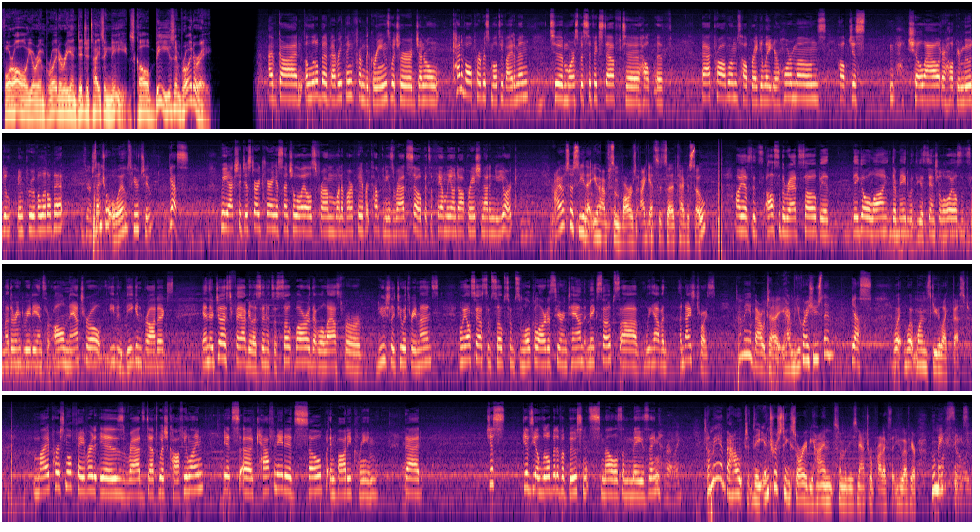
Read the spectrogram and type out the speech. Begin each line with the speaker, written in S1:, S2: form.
S1: For all your embroidery and digitizing needs, call Bees Embroidery.
S2: I've got a little bit of everything from the greens, which are general, kind of all purpose multivitamin, to more specific stuff to help with back problems, help regulate your hormones, help just chill out or help your mood improve a little bit.
S3: Is there essential oils here too?
S2: Yes. We actually just started carrying essential oils from one of our favorite companies, Rad Soap. It's a family owned operation out in New York. Mm-hmm.
S3: I also see that you have some bars. I guess it's a type of soap.
S4: Oh yes, it's also the Rad soap. It they go along. They're made with the essential oils and some other ingredients. They're all natural, even vegan products, and they're just fabulous. And it's a soap bar that will last for usually two or three months. And we also have some soaps from some local artists here in town that make soaps. Uh, we have a, a, nice choice.
S3: Tell me about. Uh, have you guys used them?
S2: Yes.
S3: What what ones do you like best?
S2: My personal favorite is Rad's Death Wish coffee line. It's a caffeinated soap and body cream that just gives you a little bit of a boost and it smells amazing.
S3: Really? Tell me about the interesting story behind some of these natural products that you have here. Who makes these?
